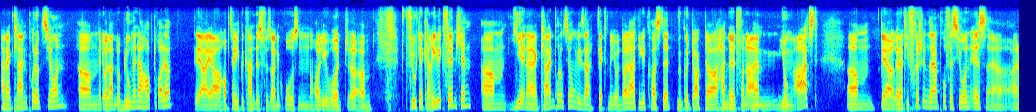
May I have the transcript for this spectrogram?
einer kleinen Produktion ähm, mit Orlando Bloom in der Hauptrolle der ja hauptsächlich bekannt ist für seine großen Hollywood ähm, Fluch der Karibik-Filmchen. Ähm, hier in einer kleinen Produktion, wie gesagt, 6 Millionen Dollar hat die gekostet. The Good Doctor handelt von einem jungen Arzt, ähm, der relativ frisch in seiner Profession ist, äh,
